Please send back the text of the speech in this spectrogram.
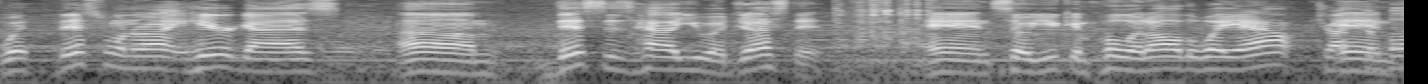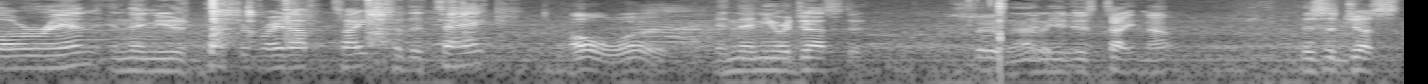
with this one right here, guys, um, this is how you adjust it. And so you can pull it all the way out. Drop the blower in, and then you just push it right up tight to the tank, oh, what? and then you adjust it. Show And then you just tighten up. This is just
